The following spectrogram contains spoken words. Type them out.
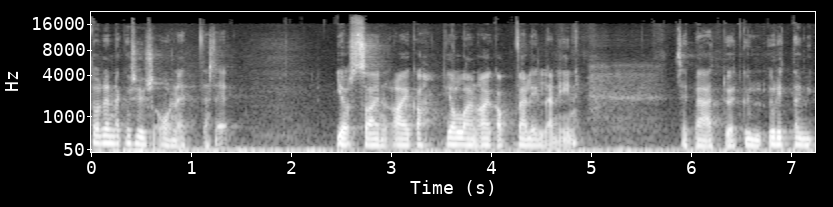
todennäköisyys on, että se jossain aika, jollain aika välillä niin se päättyy. Että kyllä yrittäj-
